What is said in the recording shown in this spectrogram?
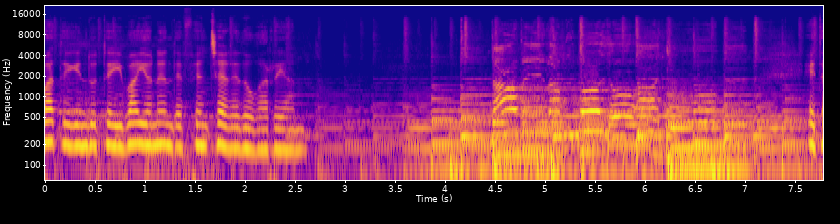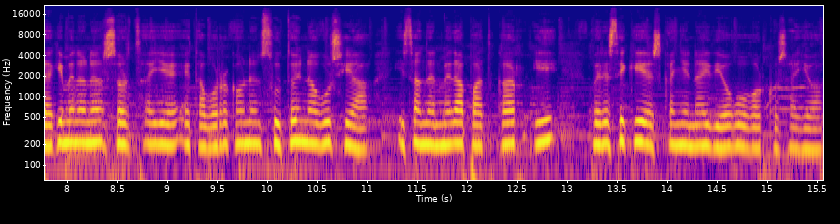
bat egin dute ibai honen defentsa eredugarrian. Eta ekimen honen sortzaile eta borroka honen zutoi nagusia izan den meda patkar i bereziki eskaini nahi diogu gaurko saioa.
